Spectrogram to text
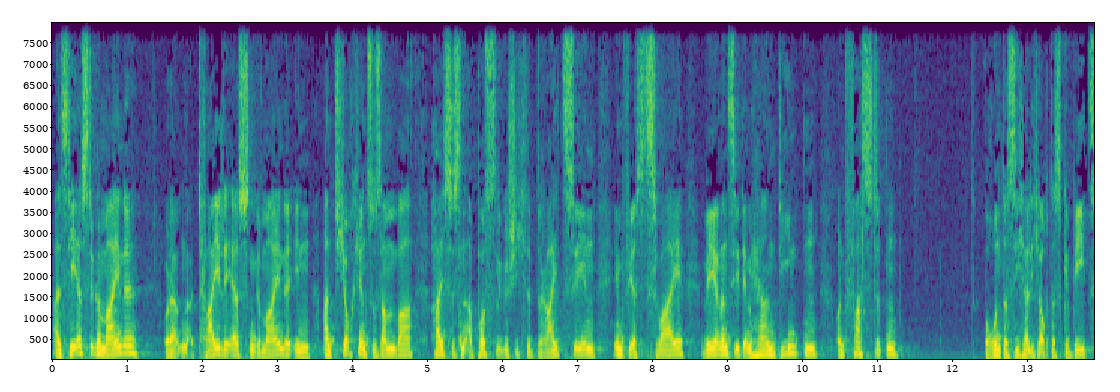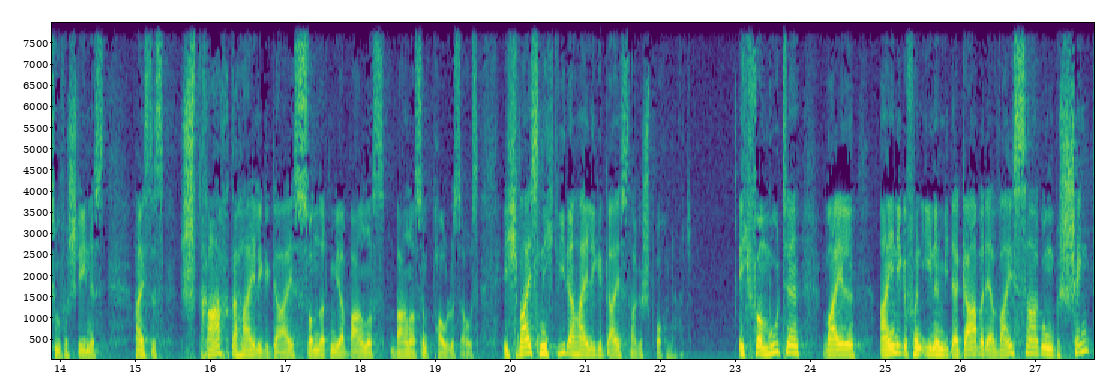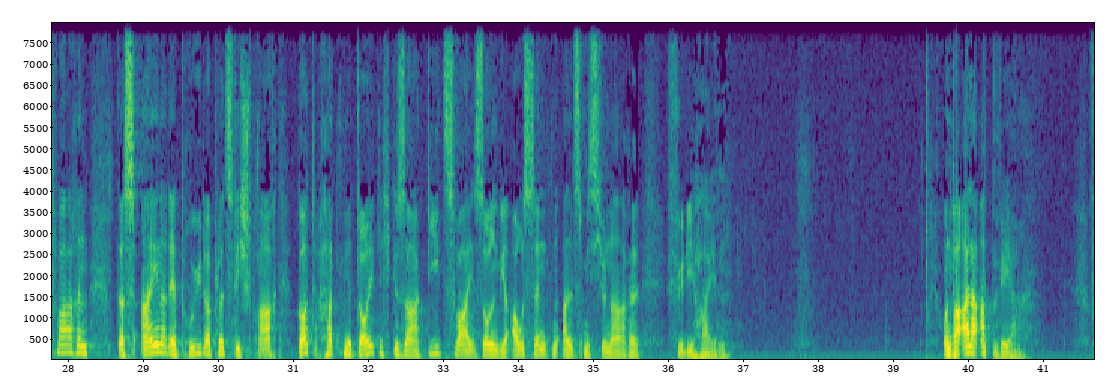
Als die erste Gemeinde oder Teil der ersten Gemeinde in Antiochien zusammen war, heißt es in Apostelgeschichte 13 im Vers 2, während sie dem Herrn dienten und fasteten, worunter sicherlich auch das Gebet zu verstehen ist, heißt es, sprach der Heilige Geist, sondert mir Barnas, Barnas und Paulus aus. Ich weiß nicht, wie der Heilige Geist da gesprochen hat. Ich vermute, weil einige von ihnen mit der Gabe der Weissagung beschenkt waren, dass einer der Brüder plötzlich sprach, Gott hat mir deutlich gesagt, die zwei sollen wir aussenden als Missionare für die Heiden. Und bei aller Abwehr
